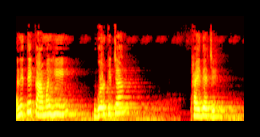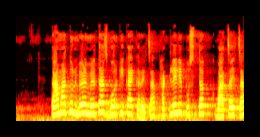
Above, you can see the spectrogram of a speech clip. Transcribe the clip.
आणि ते कामही गोरकीच्या फायद्याचे. कामातून वेळ मिळताच गोरकी काय करायचा? फाटलेले पुस्तक वाचायचा?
